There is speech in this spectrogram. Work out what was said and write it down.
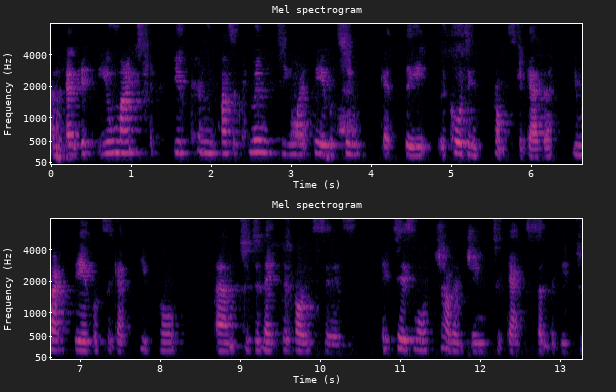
And, and if you might, you can, as a community, you might be able to get the recording prompts together. You might be able to get people um, to donate their voices. It is more challenging to get somebody to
